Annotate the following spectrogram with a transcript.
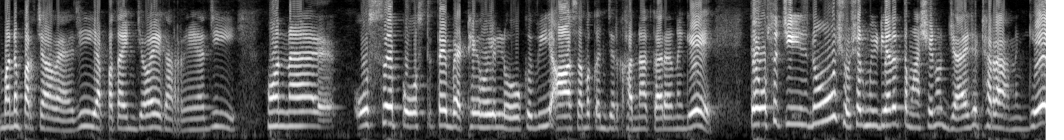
ਮਨ ਪਰਚਾਵਾ ਹੈ ਜੀ, ਆਪਾਂ ਤਾਂ ਇੰਜੋਏ ਕਰ ਰਹੇ ਹਾਂ ਜੀ। ਹੁਣ ਉਸ ਪੋਸਟ ਤੇ ਬੈਠੇ ਹੋਏ ਲੋਕ ਵੀ ਆ ਸਭ ਕੰਜਰਖਾਨਾ ਕਰਨਗੇ ਤੇ ਉਸ ਚੀਜ਼ ਨੂੰ ਸੋਸ਼ਲ ਮੀਡੀਆ ਦੇ ਤਮਾਸ਼ੇ ਨੂੰ ਜਾਇਜ਼ ਠਹਿਰਾਣਗੇ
